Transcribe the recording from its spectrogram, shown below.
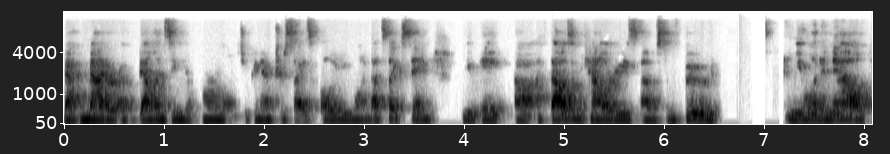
matter of balancing your hormones. You can exercise all you want. That's like saying you ate uh, a thousand calories of some food and you want to now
